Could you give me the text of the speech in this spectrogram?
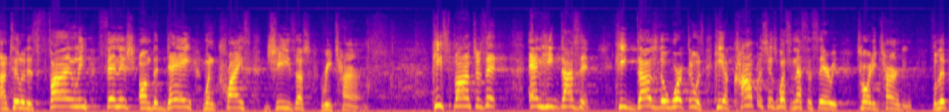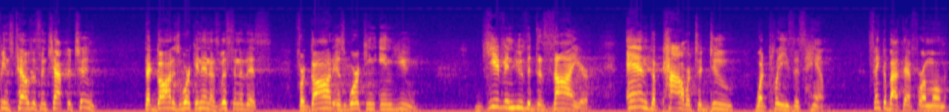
until it is finally finished on the day when Christ Jesus returns. He sponsors it and he does it. He does the work through us. He accomplishes what's necessary toward eternity. Philippians tells us in chapter 2 that God is working in us. Listen to this. For God is working in you, giving you the desire and the power to do what pleases Him. Think about that for a moment.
